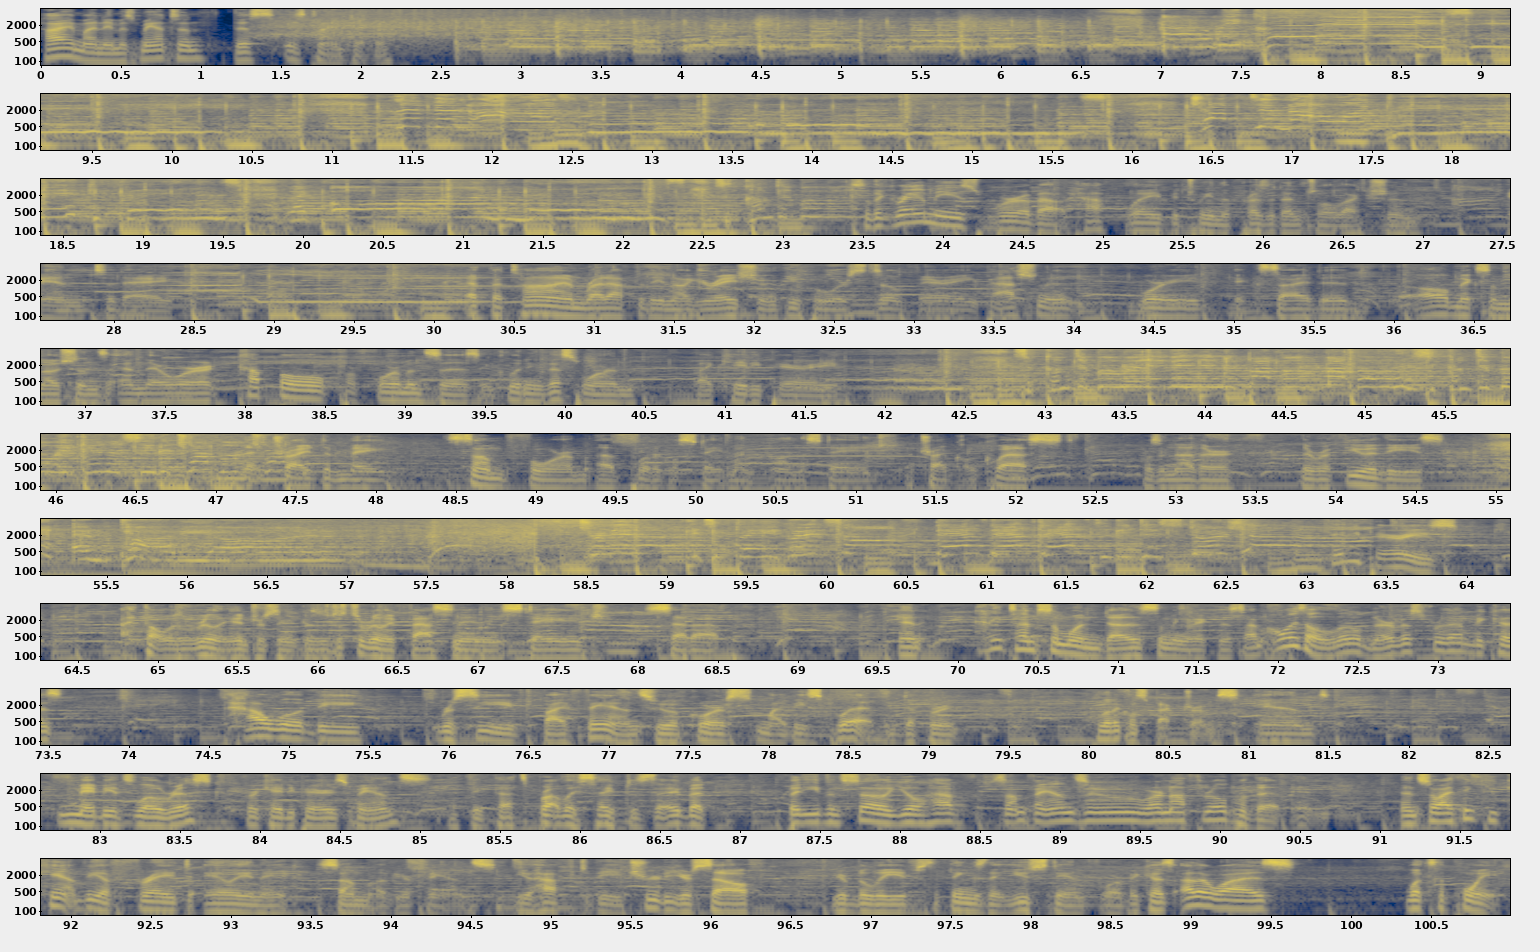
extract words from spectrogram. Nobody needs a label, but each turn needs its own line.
Hi, my name is Manton. This is Timetable.
Are we crazy? Living our lives through a lens. Trapped in our white picket fence like ornaments. So comfortable.
So, the Grammys were about halfway between the presidential election and today. At the time, right after the inauguration, people were still very passionate, worried, excited, all mixed emotions, and there were a couple performances, including this one by Katy Perry,
So comfortable living in a bubble, bubble. So comfortable we cannot see the trouble.
that tried to make some form of political statement on the stage. A Tribe Called Quest was another. There were a few of these.
and party on.
Katy Perry's. I thought was really interesting because it's just a really fascinating stage setup. And anytime someone does something like this, I'm always a little nervous for them because how will it be received by fans who, of course, might be split in different political spectrums? And maybe it's low risk for Katy Perry's fans. I think that's probably safe to say, but but even so, you'll have some fans who are not thrilled with it. And, and so I think you can't be afraid to alienate some of your fans. You have to be true to yourself, your beliefs, the things that you stand for, because otherwise, what's the point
